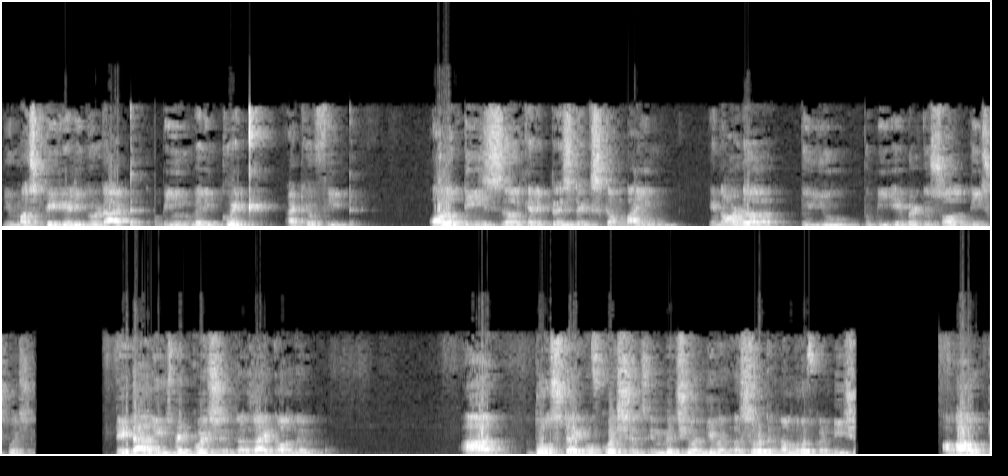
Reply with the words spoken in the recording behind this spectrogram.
You must be really good at being very quick at your feet. All of these uh, characteristics combine in order to you to be able to solve these questions. Data arrangement questions, as I call them, are those type of questions in which you are given a certain number of conditions about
